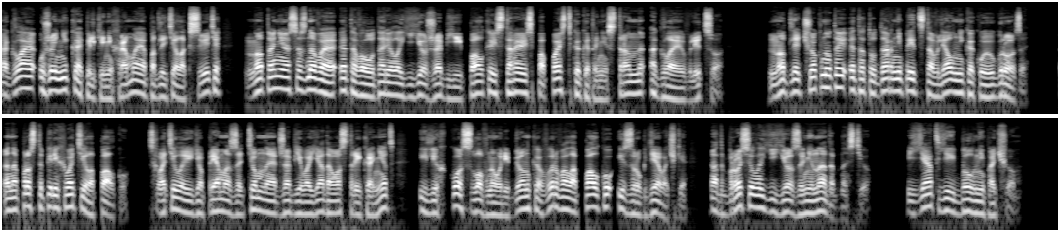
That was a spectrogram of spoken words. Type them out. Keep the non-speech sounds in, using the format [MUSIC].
Аглая, уже ни капельки не хромая, подлетела к Свете, но та, не осознавая этого, ударила ее жабьей палкой, стараясь попасть, как это ни странно, Аглае в лицо. Но для чокнутой этот удар не представлял никакой угрозы. Она просто перехватила палку, схватила ее прямо за темное от жабьего яда острый конец и легко, словно у ребенка, вырвала палку из рук девочки, отбросила ее за ненадобностью. Яд ей был нипочем.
